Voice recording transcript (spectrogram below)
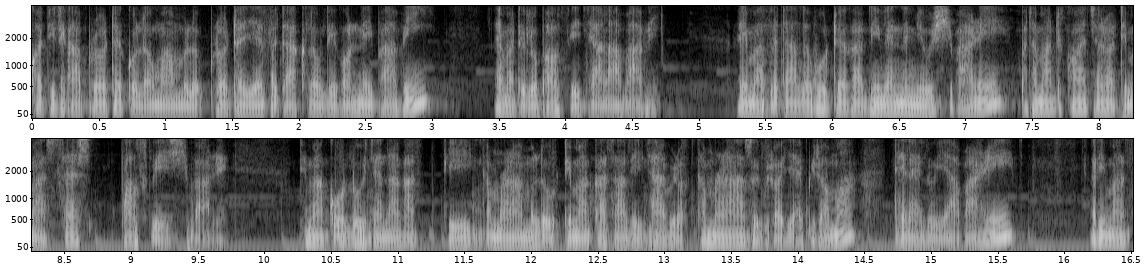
ခွက်ဒီတခါ product ကိုလုံးမှာမလို့ product ရဲ့ filter ခလုတ်လေးကိုနှိပ်ပါပြီ အဲ့မှာဒီလိုပေါက်စီကြလာပါပြီဒီမှာ filter လုပ်ဖို့အတွက်ကဒီလည်းနှစ်မျိုးရှိပါတယ်ပထမတစ်ခါကျတော့ဒီမှာ search box လေးရှိပါတယ်ဒီမှာကိုလိုချင်တာကဒီကင်မရာမလို့ဒီမှာကစားလေးချပြီးတော့ကင်မရာဆိုပြီးတော့ရိုက်ပြီးတော့မှထည့်လိုက်လို့ရပါတယ်အဲ့ဒီမှာစ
